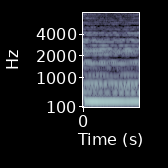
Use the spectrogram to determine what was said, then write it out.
Gli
